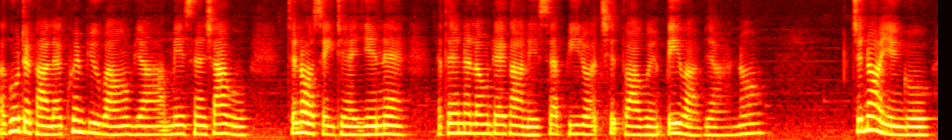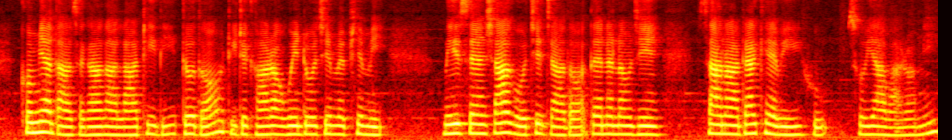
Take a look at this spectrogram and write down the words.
အခုတခါလဲခွင့်ပြုပါအောင်ဗျာမေဆန်ရှားကိုကျွန်တော်စိတ်ထဲရင်းနဲ့အသေးနှလုံးထဲကနေဆက်ပြီးတော့ချစ်သွားခွင့်ပေးပါဗျာနော် ကျွန်တော်ရင်ကိုခွန်မြတ်တာစကားကလာထိသည်သို့တော့ဒီတခါတော့ဝင်တိုးခြင်းမဖြစ်မိမေဆန်ရှားကိုချစ်ကြတော့အသေးနှလုံးချင်းစာနာတတ်ခဲ့ပြီဟုဆိုရပါတော့မည်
